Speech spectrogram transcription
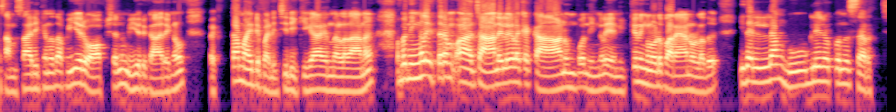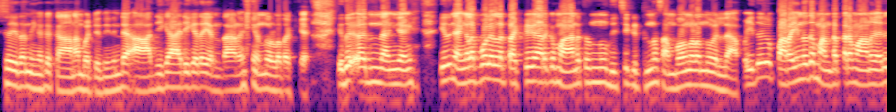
സംസാരിക്കുന്നത് അപ്പൊ ഈ ഒരു ഓപ്ഷനും ഈ ഒരു കാര്യങ്ങളും വ്യക്തമായിട്ട് പഠിച്ചിരിക്കുക എന്നുള്ളതാണ്. അപ്പൊ നിങ്ങൾ ഇത്തരം ചാനലുകളൊക്കെ കാണുമ്പോൾ നിങ്ങൾ എനിക്ക് നിങ്ങളോട് പറയാനുള്ളത് ഇതെല്ലാം ഗൂഗിളിലൊക്കെ ഒന്ന് സെർച്ച് ചെയ്താൽ നിങ്ങൾക്ക് കാണാൻ പറ്റും. ഇതിന്റെ ആധികാരികത എന്താണ് എന്നുള്ളതൊക്കെ. ഇത് ഇത് ഞങ്ങളെപ്പോലെയുള്ള ട്രക്കുകാർക്ക് മാനത്തുനിന്ന് ഉദിച്ച് കിട്ടുന്ന സംഭവങ്ങളൊന്നുമല്ല. അപ്പൊ ഇത് പറയുന്നത് മണ്ടത്തരമാണ്. അത്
